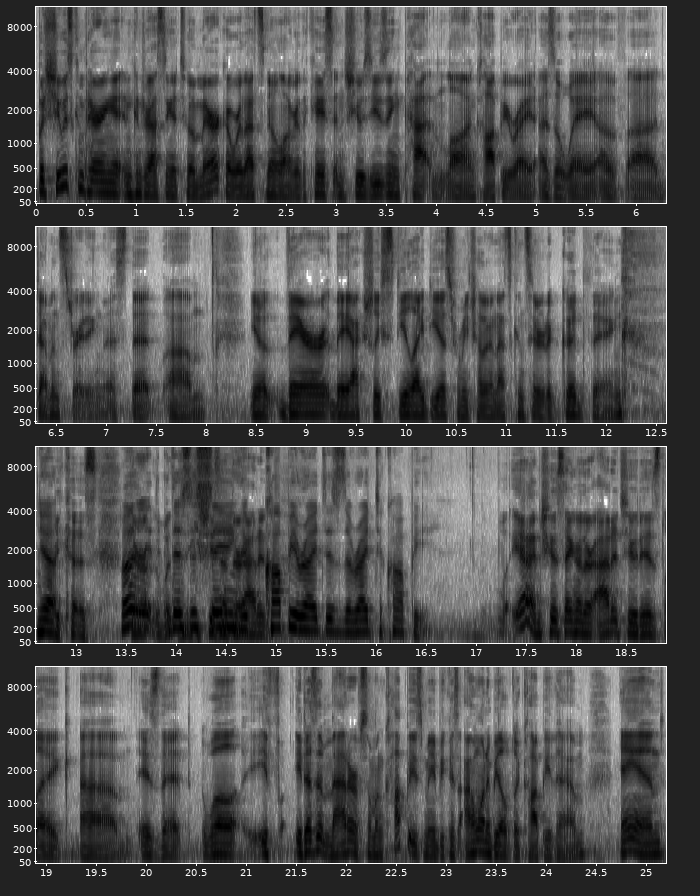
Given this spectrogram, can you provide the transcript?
But she was comparing it and contrasting it to America, where that's no longer the case, and she was using patent law and copyright as a way of uh, demonstrating this. That um, you know, there they actually steal ideas from each other, and that's considered a good thing. Yeah. because Well, they're- it- what there's this saying that atti- copyright is the right to copy. Yeah, and she was saying her their attitude is like um, is that well, if it doesn't matter if someone copies me because I want to be able to copy them, and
